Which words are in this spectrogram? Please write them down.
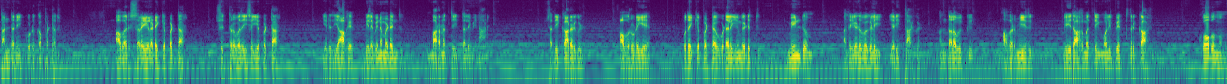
தண்டனை கொடுக்கப்பட்டது. அவர் சிறையில் அடைக்கப்பட்டார் சித்திரவதை செய்யப்பட்டார் இறுதியாக விலவினமடைந்து மரணத்தை தழுவினார். சதிக்காரர்கள் அவருடைய புதைக்கப்பட்ட உடலையும் எடுத்து மீண்டும் அந்த எலும்புகளை எரித்தார்கள். அந்த அளவுக்கு அவர் மீது வேதாகமத்தை மொழிபெயர்த்ததற்காக கோபமும்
